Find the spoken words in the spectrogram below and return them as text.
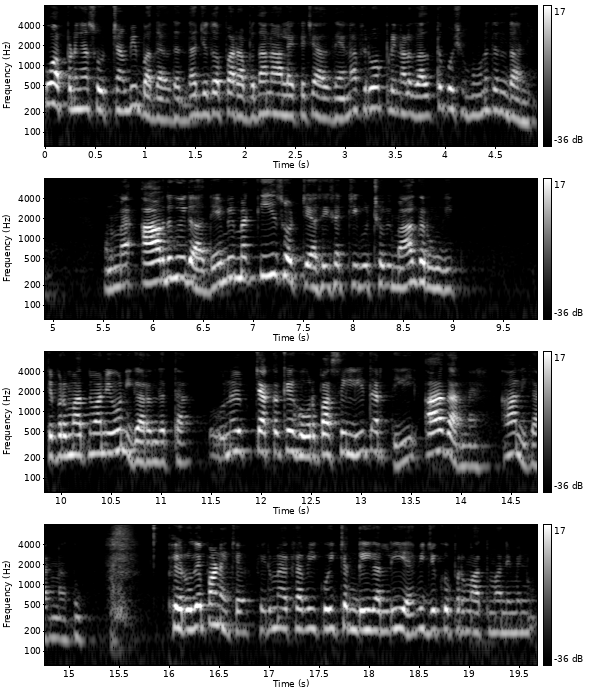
ਉਹ ਆਪਣੀਆਂ ਸੋਚਾਂ ਵੀ ਬਦਲ ਦਿੰਦਾ। ਜਦੋਂ ਆਪਾਂ ਰੱਬ ਦਾ ਨਾਮ ਲੈ ਕੇ ਚੱਲਦੇ ਆ ਨਾ, ਫਿਰ ਉਹ ਆਪਣੇ ਨਾਲ ਗਲਤ ਕੁਝ ਹੋਣ ਦਿੰਦਾ ਨਹੀਂ। ਹੁਣ ਮੈਂ ਆਪ ਆਪਦੇ ਕੋਈ ਦੱਸਦੀ ਹਾਂ ਵੀ ਮੈਂ ਕੀ ਸੋਚਿਆ ਸੀ, ਸੱਚੀ ਪੁੱਛੋ ਵੀ ਮੈਂ ਆਹ ਕਰੂੰਗੀ। ਤੇ ਪ੍ਰਮਾਤਮਾ ਨੇ ਉਹ ਨਹੀਂ ਕਰਨ ਦਿੱਤਾ। ਉਹਨੇ ਚੱਕ ਕੇ ਹੋਰ ਪਾਸੇ ਲਈ ਧਰਤੀ, ਆਹ ਕਰਨਾ ਆਹ ਨਹੀਂ ਕਰਨਾ ਤੂੰ। ਫਿਰ ਉਹਦੇ ਭਾਣੇ 'ਚ, ਫਿਰ ਮੈਂ ਆਖਿਆ ਵੀ ਕੋਈ ਚੰਗੀ ਗੱਲ ਹੀ ਹੈ ਵੀ ਜੇ ਕੋਈ ਪ੍ਰਮਾਤਮਾ ਨੇ ਮੈਨੂੰ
